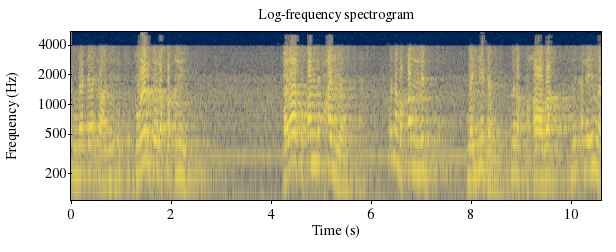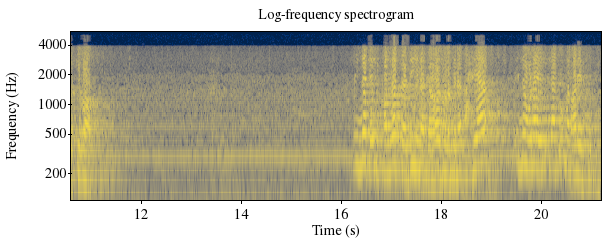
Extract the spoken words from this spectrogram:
أنك يعني اضطررت إلى التقليد. فلا تقلد حيا وإنما قلد ميتا من الصحابة من الأئمة الكبار. فإنك إن قلدت دينك رجلا من الأحياء فإنه لا, لا تؤمن عليه الفتنة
